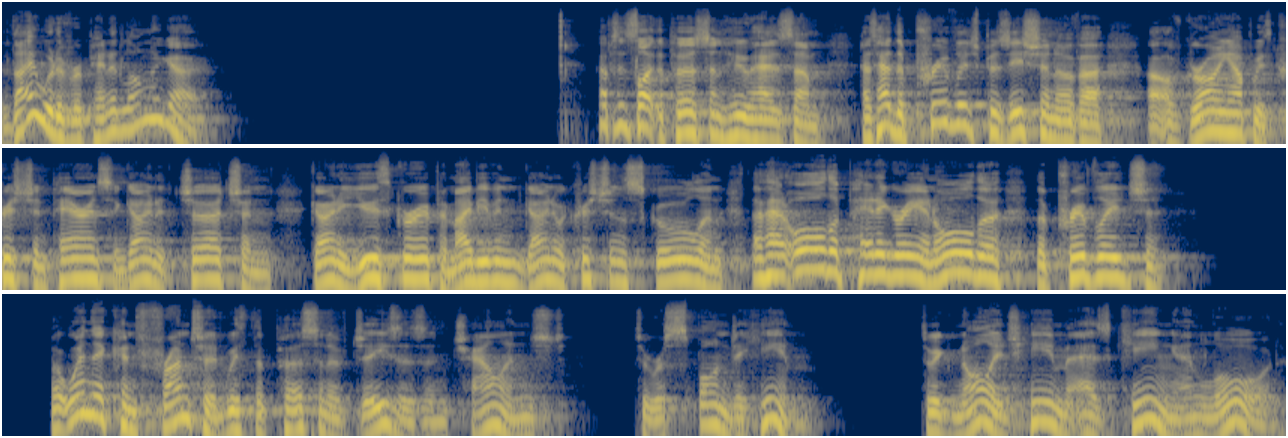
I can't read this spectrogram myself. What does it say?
they would have repented long ago. Perhaps it's like the person who has, um, has had the privileged position of, uh, of growing up with Christian parents and going to church and going to youth group and maybe even going to a Christian school. And they've had all the pedigree and all the, the privilege. But when they're confronted with the person of Jesus and challenged to respond to him, to acknowledge Him as King and Lord,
